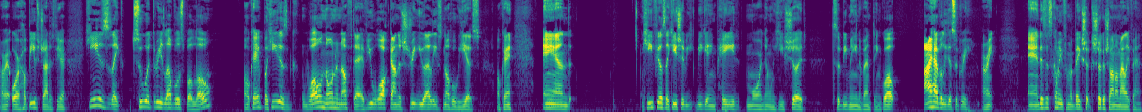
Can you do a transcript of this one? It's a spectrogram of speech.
all right, or Khabib stratosphere. He is like two or three levels below, okay. But he is well known enough that if you walk down the street, you at least know who he is, okay. And he feels like he should be, be getting paid more than he should to be main eventing. Well, I heavily disagree. All right and this is coming from a big Suga Sean O'Malley fan.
